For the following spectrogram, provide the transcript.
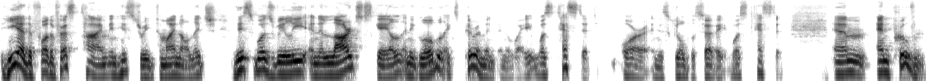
here, the, for the first time in history, to my knowledge, this was really in a large scale, and a global experiment in a way, was tested, or in this global survey was tested um, and proven.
